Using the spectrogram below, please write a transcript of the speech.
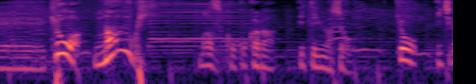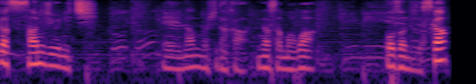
えー、今日は何の日？まずここから行ってみましょう。今日1月30日、えー何の日だか皆様はご存知ですか？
